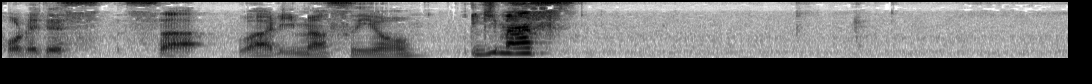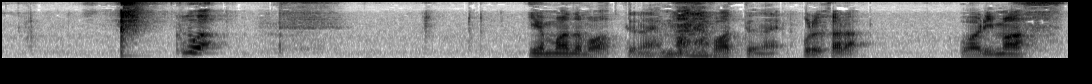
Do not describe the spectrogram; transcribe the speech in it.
これです。さあ、割りますよ。いきますうわいや、まだ割ってない。まだ割ってない。これから。割ります。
